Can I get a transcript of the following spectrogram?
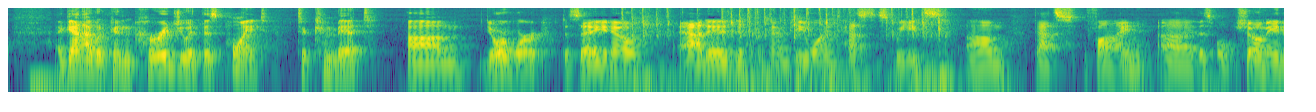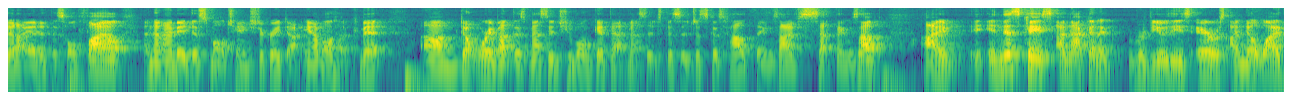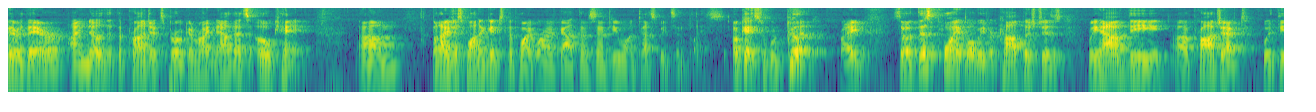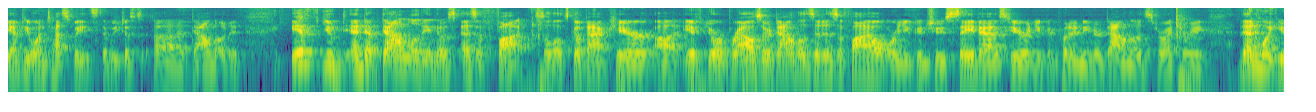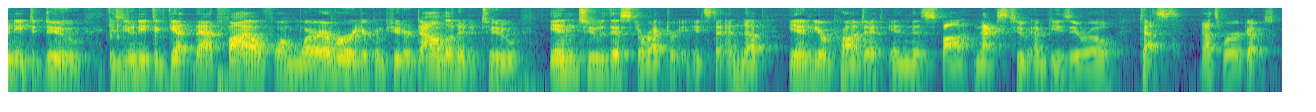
Again, I would encourage you at this point to commit um, your work to say, you know, added MP1 test suites. Um, that's fine. Uh, this will show me that I added this whole file, and then I made this small change to grade.yaml, hit commit. Um, don't worry about this message. You won't get that message. This is just because of how things I've set things up. I, in this case, I'm not going to review these errors. I know why they're there. I know that the project's broken right now. That's okay. Um, but I just want to get to the point where I've got those MP1 test suites in place. Okay, so we're good, right? So at this point, what we've accomplished is we have the uh, project with the MP1 test suites that we just uh, downloaded. If you end up downloading those as a file, so let's go back here. Uh, if your browser downloads it as a file, or you can choose save as here and you can put it in your downloads directory, then what you need to do is you need to get that file from wherever your computer downloaded it to into this directory. It needs to end up in your project in this spot next to MP0 test. That's where it goes.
